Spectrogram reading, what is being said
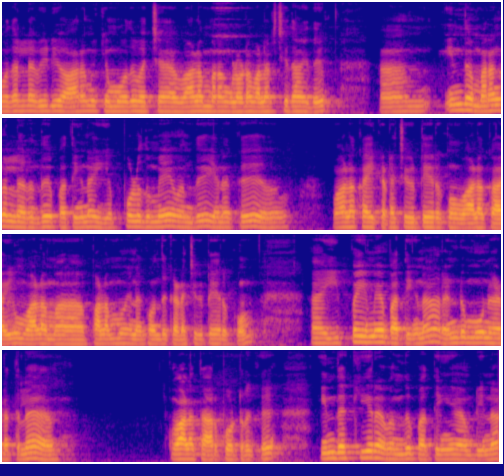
முதல்ல வீடியோ ஆரம்பிக்கும் போது வச்ச வாழை மரங்களோட வளர்ச்சி தான் இது. இந்த மரங்கள்லேருந்து பார்த்திங்கன்னா எப்பொழுதுமே வந்து எனக்கு வாழைக்காய் கிடச்சிக்கிட்டே இருக்கும். வாழைக்காயும் வாழை ம பழமும் எனக்கு வந்து கிடச்சிக்கிட்டே இருக்கும். இப்போயுமே இப்பயுமே பார்த்திங்கன்னா ரெண்டு மூணு இடத்துல வாழைத்தார் போட்டிருக்கு. இந்த கீரை வந்து பார்த்திங்க அப்படின்னா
